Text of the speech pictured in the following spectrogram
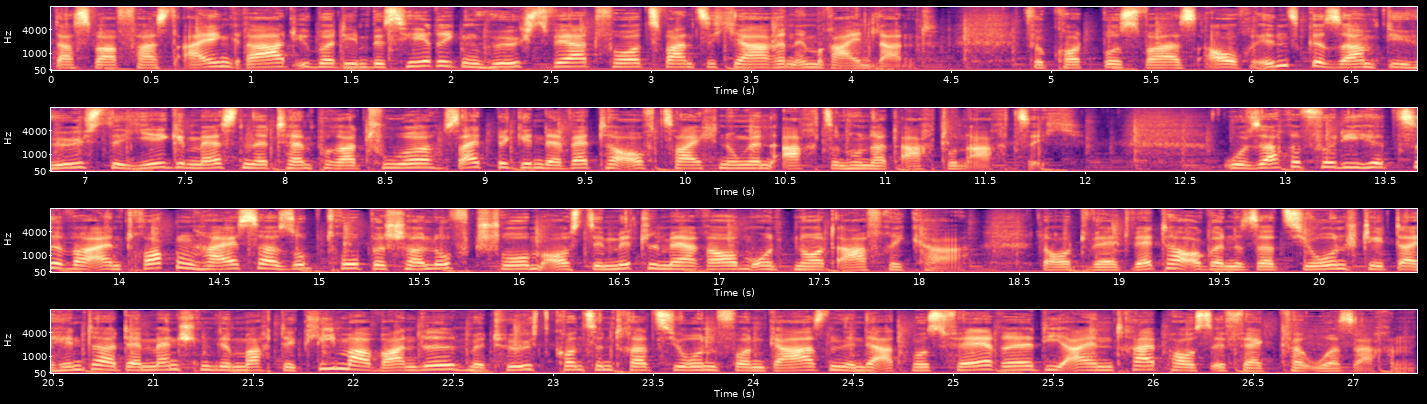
Das war fast ein Grad über dem bisherigen Höchstwert vor 20 Jahren im Rheinland. Für Cottbus war es auch insgesamt die höchste je gemessene Temperatur seit Beginn der Wetteraufzeichnungen 1888. Ursache für die Hitze war ein trockenheißer subtropischer Luftstrom aus dem Mittelmeerraum und Nordafrika. Laut Weltwetterorganisation steht dahinter der menschengemachte Klimawandel mit Höchstkonzentrationen von Gasen in der Atmosphäre, die einen Treibhauseffekt verursachen.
